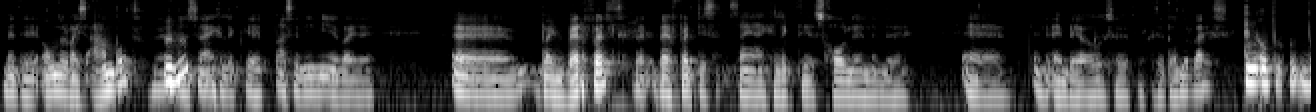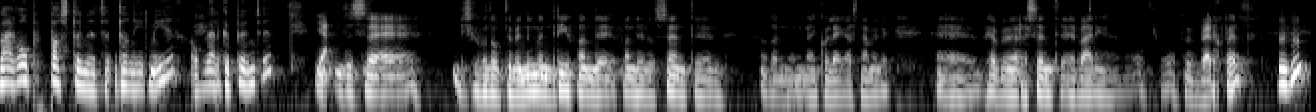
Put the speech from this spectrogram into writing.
met de onderwijsaanbod. Mm -hmm. Dus eigenlijk uh, passen niet meer bij de, bij werkveld. Werkveld is, zijn eigenlijk de scholen en de, en de mbo's voorgezet onderwijs. En op, waarop paste het dan niet meer? Op welke punten? Ja, dus misschien goed om te benoemen, drie van de, van de docenten, van mijn collega's namelijk, we hebben recente ervaringen op, op het werkveld. Mm -hmm.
